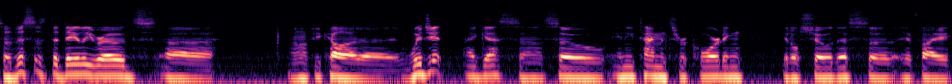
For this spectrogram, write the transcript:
So this is the DailyRoads. Uh, I don't know if you call it a widget, I guess. Uh, so anytime it's recording, it'll show this. So if I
